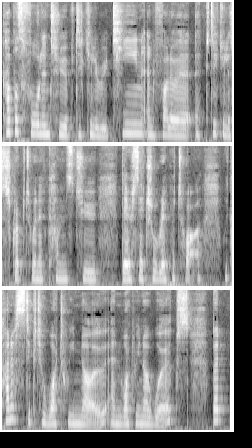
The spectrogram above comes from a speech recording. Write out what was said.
Couples fall into a particular routine and follow a, a, particular script when it comes to their sexual repertoire. We kind of stick to what we know and what we know works. But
